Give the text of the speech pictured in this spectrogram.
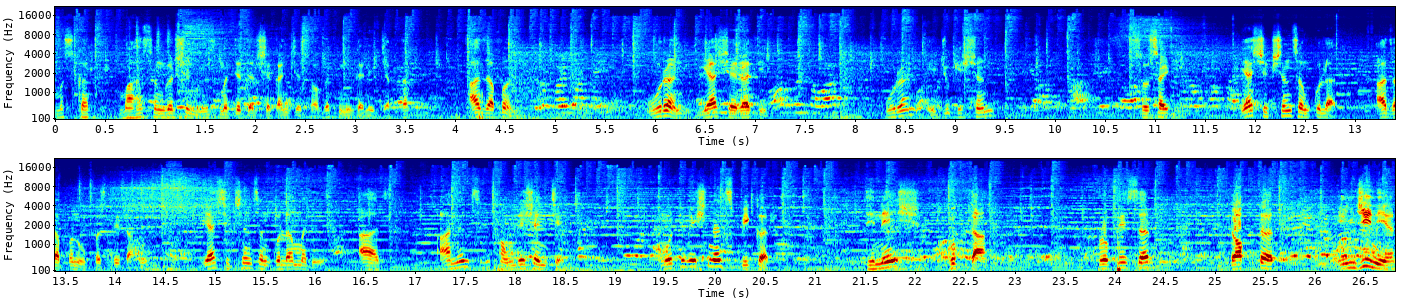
नमस्कार. महासंघर्ष न्यूजमध्ये दर्शकांचे स्वागत. मी गणेश जगताप. आज आपण उरण या शहरातील उरण एज्युकेशन सोसायटी. या शिक्षण संकुलात आज आपण उपस्थित आहोत. या शिक्षण संकुलामध्ये आज आनंदश्री फाउंडेशनचे motivational speaker Dinesh Gupta professor doctor engineer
